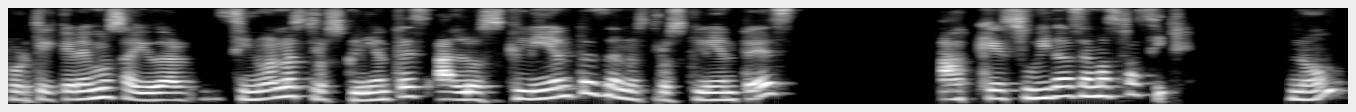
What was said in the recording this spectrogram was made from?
porque queremos ayudar, si no a nuestros clientes, a los clientes de nuestros clientes a que su vida sea más fácil, ¿no?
